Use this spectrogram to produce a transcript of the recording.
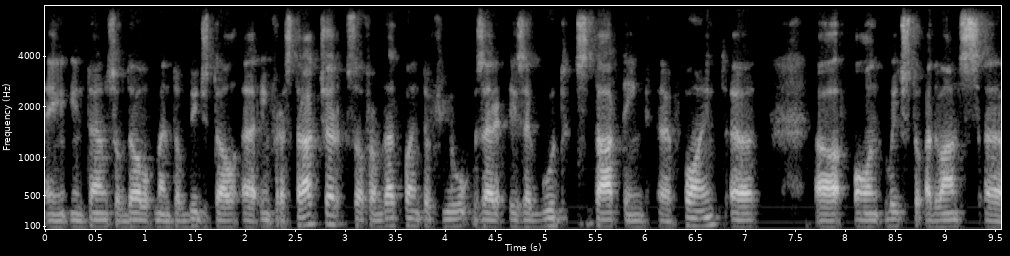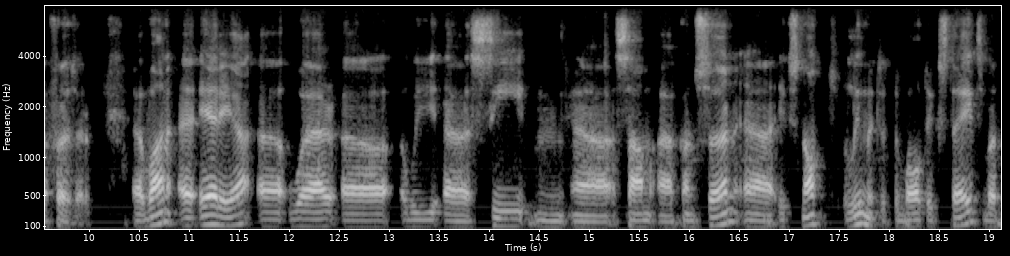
in, in, terms of development of digital uh, infrastructure. So from that point of view, there is a good starting uh, point on which to advance further. Uh, one uh, area uh, where we see mm, some concern, it's not limited to Baltic states, but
